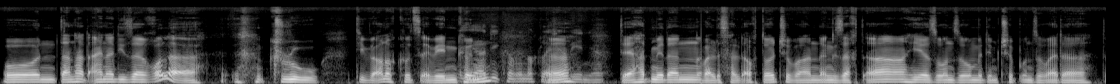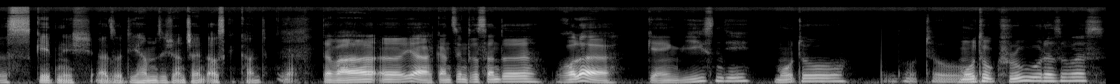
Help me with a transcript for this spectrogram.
Und dann hat einer dieser Roller-Crew, die wir auch noch kurz erwähnen können. Ja, die können wir noch gleich ja, erwähnen, ja. Der hat mir dann, weil das halt auch Deutsche waren, dann gesagt, ah, hier so und so mit dem Chip und so weiter, das geht nicht. Also die haben sich anscheinend ausgekannt. Ja. Da war, äh, ja, ganz interessante Roller-Gang. Wie hießen die? Moto... Moto. Moto Crew oder sowas?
